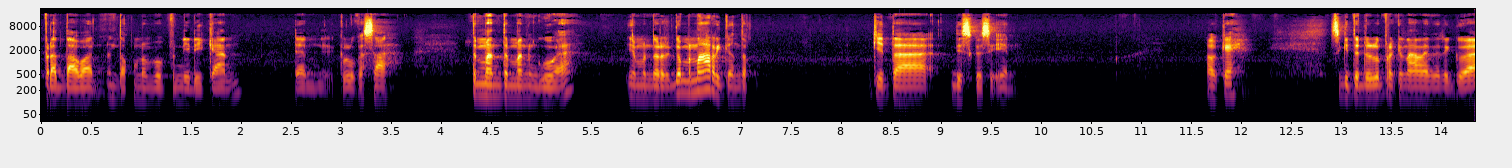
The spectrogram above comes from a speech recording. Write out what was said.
perantauan untuk menempuh pendidikan dan kalau kesah teman-teman gue yang menurut gue menarik untuk kita diskusiin. Oke segitu dulu perkenalan dari gue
